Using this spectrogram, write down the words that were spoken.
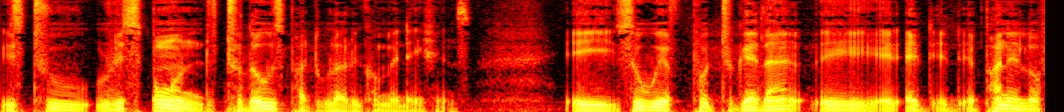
is to respond to those particular recommendations. Uh, so we have put together a, a, a, a panel of,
